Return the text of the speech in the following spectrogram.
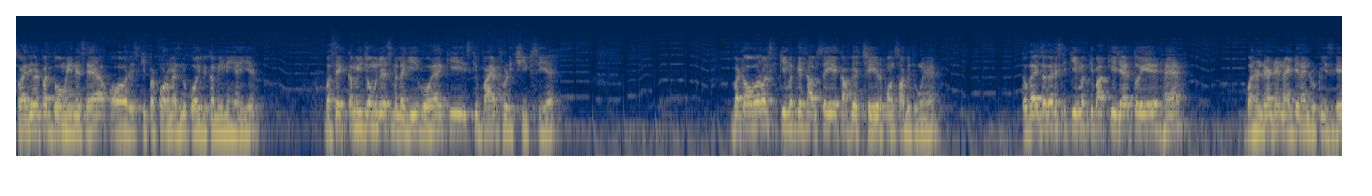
सो गाइस ये मेरे पास दो महीने से है और इसकी परफॉर्मेंस में कोई भी कमी नहीं आई है। बस एक कमी जो मुझे इसमें लगी वो है कि इसकी वायर थोड़ी चीप सी है। बट ओवरऑल इसकी कीमत के हिसाब से ये काफ़ी अच्छे ईयरफोन साबित हुए हैं। तो गाइज़ अगर इसकी कीमत की बात की जाए तो ये है one hundred and ninety nine rupees के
